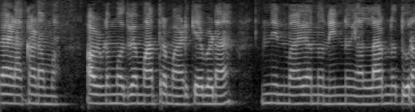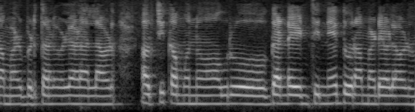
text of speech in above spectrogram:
ಬೇಡ ಕಣಮ್ಮ, ಅವಳನ್ನ ಮದುವೆ ಮಾತ್ರ ಮಾಡ್ಕೋಬೇಡ. ನಿನ್ನ ಮಗನು ನಿನ್ನ ಎಲ್ಲಾರನ್ನೂ ದೂರ ಮಾಡಿಬಿಡ್ತಾಳೆ, ಒಳ್ಳೆಯಳಲ್ಲ ಅವಳು. ಅವ್ರ ಚಿಕ್ಕಮ್ಮನು ಅವರು ಗಂಡ ಹೆಂಡ್ತಿನೇ ದೂರ ಮಾಡ್ಯಾಳ ಅವಳು.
